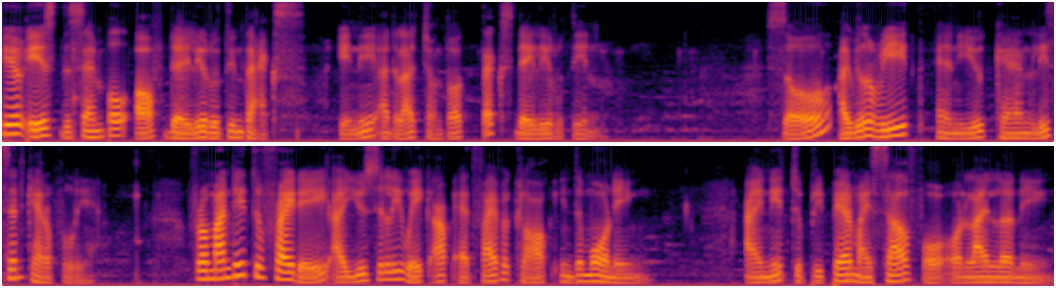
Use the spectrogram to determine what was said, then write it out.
Here is the sample of daily routine text. Ini adalah contoh teks daily routine. So, I will read and you can listen carefully. From Monday to Friday, I usually wake up at 5 o'clock in the morning. I need to prepare myself for online learning.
